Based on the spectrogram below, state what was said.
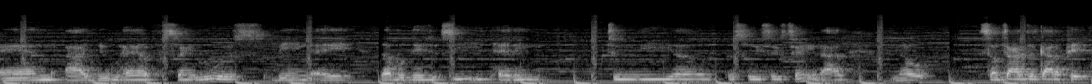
and I do have St. Louis being a double digit seed heading to the uh, the Sweet 16. I, you know, sometimes just gotta pick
